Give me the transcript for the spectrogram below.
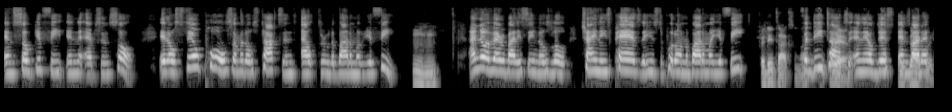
and soak your feet in the Epsom salt. It'll still pull some of those toxins out through the bottom of your feet. Mhm. I know if everybody's seen those little Chinese pads they used to put on the bottom of your feet For detoxing. for detoxing, Yeah, and they'll just and by the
